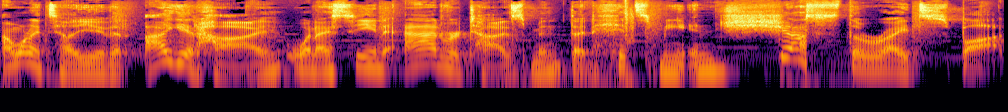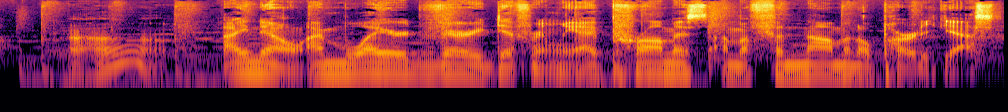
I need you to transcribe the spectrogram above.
I want to tell you that I get high when I see an advertisement that hits me in just the right spot. Oh. I know, I'm wired very differently. I promise I'm a phenomenal party guest.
